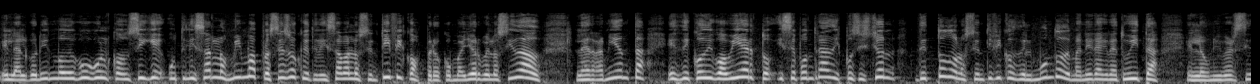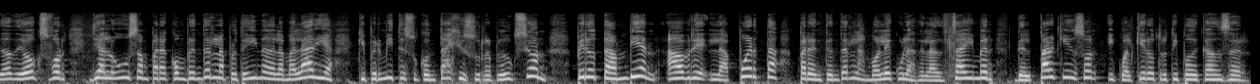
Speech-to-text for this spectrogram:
El algoritmo de Google consigue utilizar los mismos procesos que utilizaban los científicos, pero con mayor velocidad. La herramienta es de código abierto y se pondrá a disposición de todos los científicos del mundo de manera gratuita. En la Universidad de Oxford ya lo usan para comprender la proteína de la malaria que permite su y su reproducción, pero también abre la puerta para entender las moléculas del Alzheimer, del Parkinson y cualquier otro tipo de cáncer.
